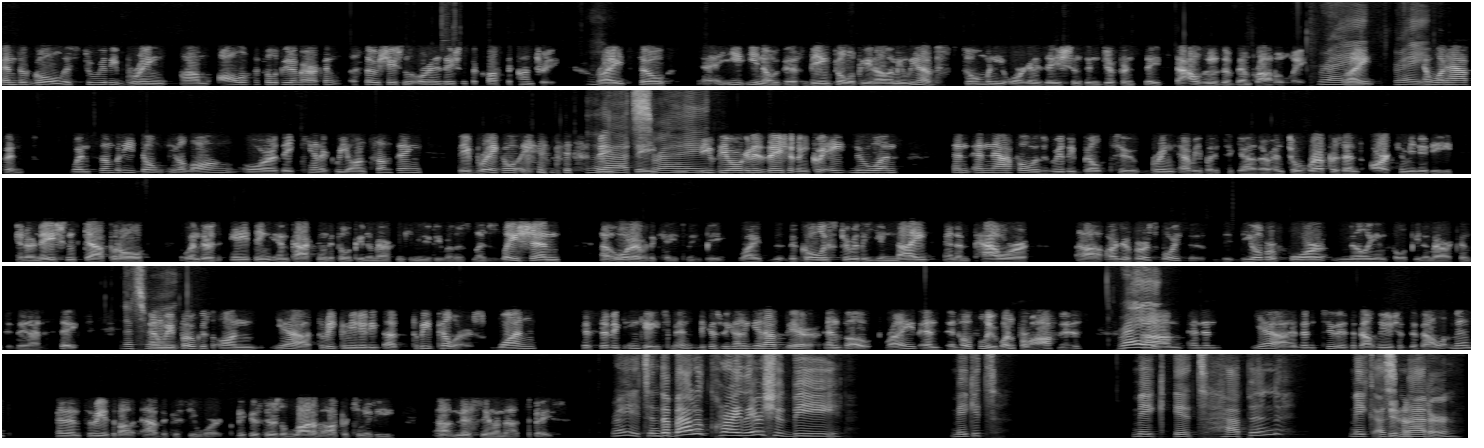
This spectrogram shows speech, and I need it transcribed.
And the goal is to really bring um, all of the Filipino American associations, organizations across the country, mm-hmm. right? So, uh, you, you, know this, being Filipino, I mean, we have so many organizations in different states, thousands of them probably, right? Right. Right. And what happens when somebody don't get along or they can't agree on something? They break away. they, That's they right. leave the organization and create new ones. And, and NaFFAA was really built to bring everybody together and to represent our community in our nation's capital when there's anything impacting the Filipino American community, whether it's legislation uh, whatever the case may be, right? The, the goal is to really unite and empower uh, our diverse voices, the, the, over 4 million Filipino Americans in the United States. That's right. And we focus on, yeah, three community, uh, three pillars. One is civic engagement because we got to get out there and vote, right? And, and hopefully run for office. Right. Um, and then, yeah, and then two is about leadership development. And then three is about advocacy work because there's a lot of opportunity uh, missing on that space. Right. And the battle cry there should be make it make it happen, make us yeah. matter.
